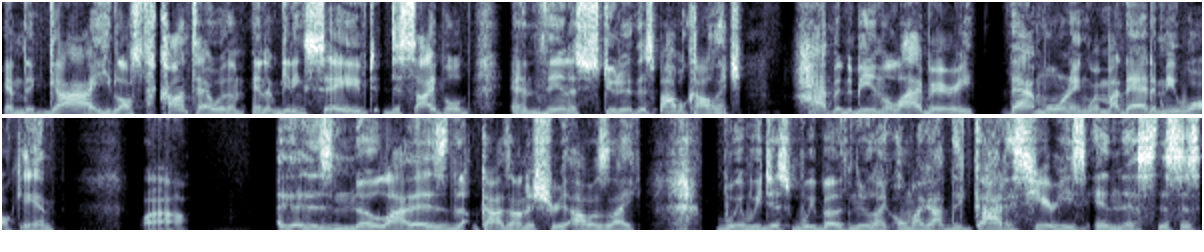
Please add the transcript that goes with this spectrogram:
And the guy, he lost contact with him, ended up getting saved, discipled, and then a student at this Bible college happened to be in the library that morning when my dad and me walk in. Wow. That is no lie. That is the, God's honest truth. I was like, we, we just, we both knew like, oh my God, the God is here. He's in this. This is,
